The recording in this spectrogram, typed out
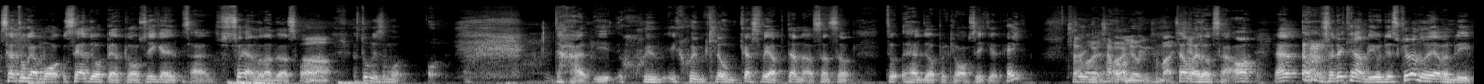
sen tog jag mat, så hällde jag upp ett glas och gick jag ut så här. Så jävla nervös var jag. Jag stod liksom och, och det här i sju, i sju klunkar svepte den. och Sen så hällde jag upp ett glas och gick ut. Hej! Sen var det- sen var det lugnt, bara, Sen var det lugnt. Så, här, ja, nej, så det kan bli. Och det skulle nog även bli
